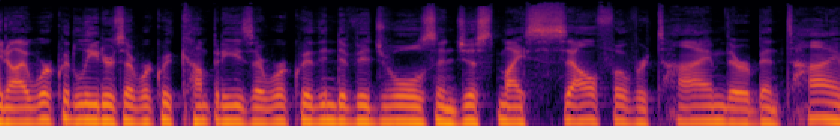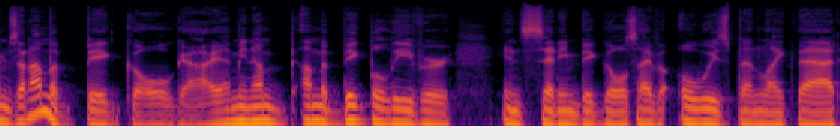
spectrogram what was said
you know, I work with leaders, I work with companies, I work with individuals, and just myself over time. There have been times, and I'm a big goal guy. I mean, I'm I'm a big believer in setting big goals. I've always been like that.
